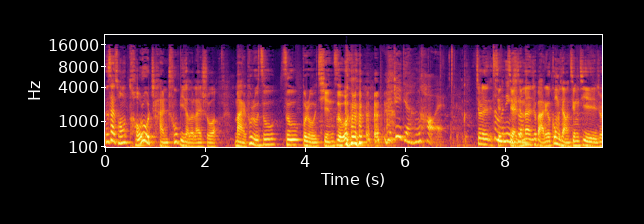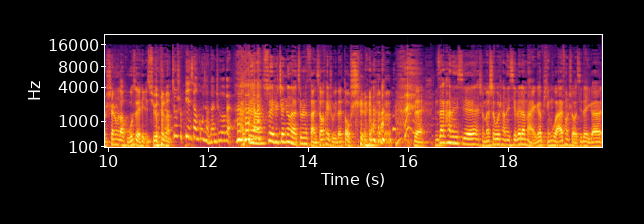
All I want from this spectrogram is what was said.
那再从投入产出比较的来说，买不如租，租不如勤租。哎，这一点很好，哎，就是这么姐姐姐们就把这个共享经济就深入到骨髓里去了。就是变相共享单车呗。哎，对啊，所以是真正的就是反消费主义的斗士。对你再看那些什么社会上那些为了买一个苹果 iPhone 手机的一个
